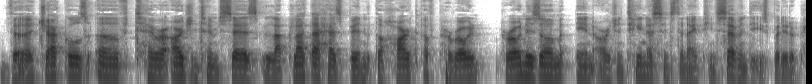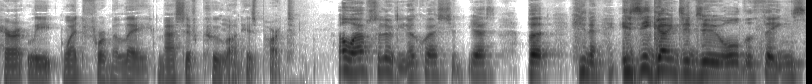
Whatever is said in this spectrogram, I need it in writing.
The Jackals of Terra Argentum says La Plata has been the heart of Peron- Peronism in Argentina since the 1970s, but it apparently went for Milei. Massive coup on his part. Oh, absolutely, no question. Yes, but you know, is he going to do all the things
